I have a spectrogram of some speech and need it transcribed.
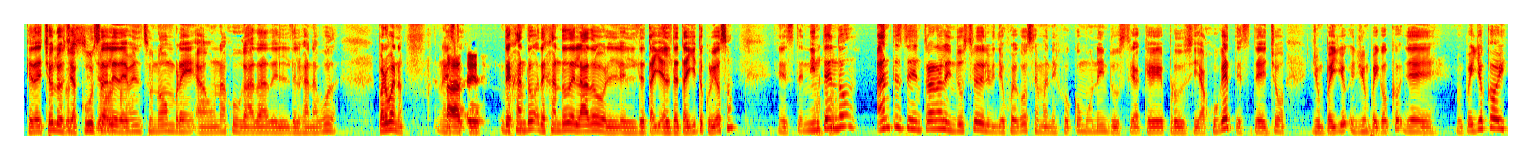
Que de hecho los Pues Yakuza le como- deben su nombre a una jugada del, del Hanabuda. Pero bueno, Ah, este, sí. dejando, dejando de lado el, el detalle, el detallito curioso, este, Nintendo, antes de entrar a la industria del videojuego, se manejó como una industria que producía juguetes. De hecho, Junpei, Junpei Goko- eh, Junpei Yokoi,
